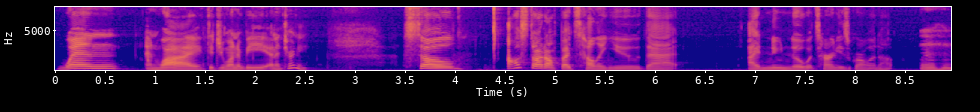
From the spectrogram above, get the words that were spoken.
when and why did you want to be an attorney? So I'll start off by telling you that I knew no attorneys growing up. Mm-hmm.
